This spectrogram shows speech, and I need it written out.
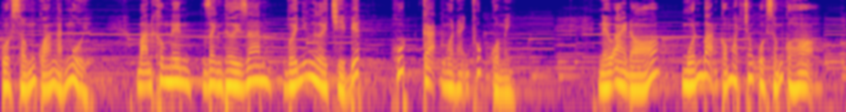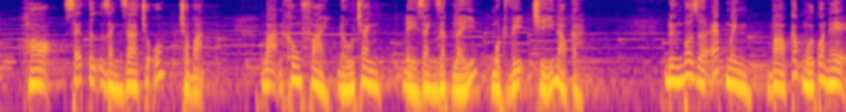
Cuộc sống quá ngắn ngủi, bạn không nên dành thời gian với những người chỉ biết cạn nguồn hạnh phúc của mình. Nếu ai đó muốn bạn có mặt trong cuộc sống của họ họ sẽ tự dành ra chỗ cho bạn. Bạn không phải đấu tranh để giành giật lấy một vị trí nào cả. Đừng bao giờ ép mình vào các mối quan hệ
